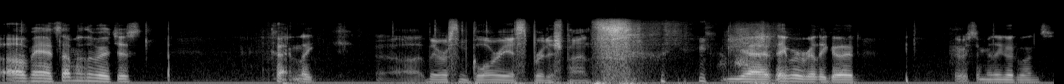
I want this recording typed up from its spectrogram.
Oh man, some of them are just kind of like uh, there were some glorious British puns. yeah, they were really good. There were some really good ones.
